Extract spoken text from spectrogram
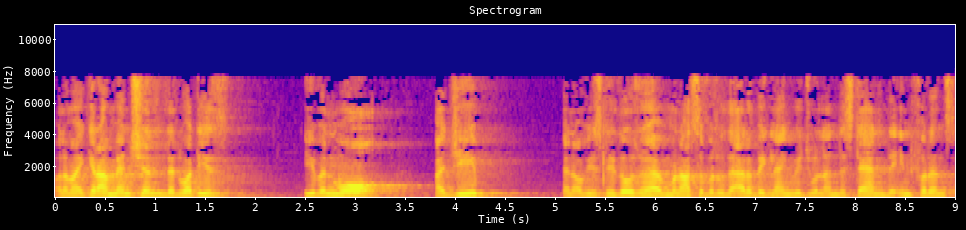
Ulama kiram mentioned that what is even more ajib, and obviously those who have munasabat with the Arabic language will understand the inference,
